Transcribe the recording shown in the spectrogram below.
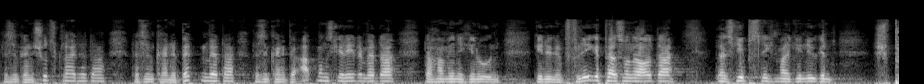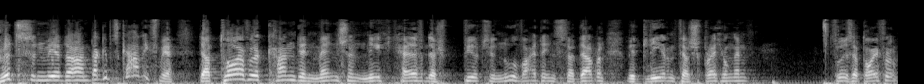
da sind keine Schutzkleider da, da sind keine Betten mehr da, da sind keine Beatmungsgeräte mehr da, da haben wir nicht genügend, genügend Pflegepersonal da, da gibt's nicht mal genügend Spritzen mehr da, da gibt's gar nichts mehr. Der Teufel kann den Menschen nicht helfen, der spürt sie nur weiter ins Verderben mit leeren Versprechungen. So ist der Teufel.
